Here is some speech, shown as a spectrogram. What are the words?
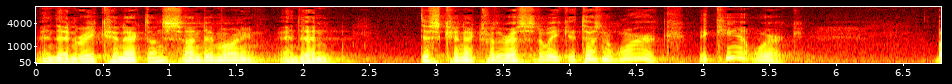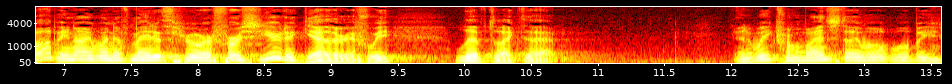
And then reconnect on Sunday morning, and then disconnect for the rest of the week. It doesn't work. It can't work. Bobby and I wouldn't have made it through our first year together if we lived like that. In a week from Wednesday, we'll, we'll be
